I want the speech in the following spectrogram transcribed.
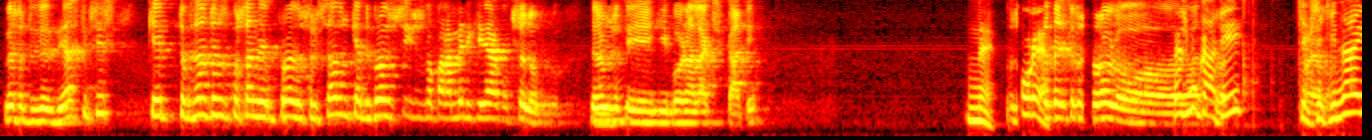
μέσω της διάσκεψης και το πιθανό είναι πως θα είναι πρόεδρος του Λισάδρου και αντιπρόεδρος ίσως να παραμένει η κυρία Κοξένογλου. Δεν νομίζω ότι εκεί μπορεί να αλλάξει κάτι. Ναι, ωραία. Δεν παίζει και τόσο ρόλο. Πες μου ο κάτι και Ωραία. ξεκινάει,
